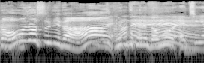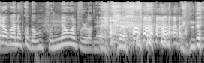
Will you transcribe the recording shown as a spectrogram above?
너무 좋습니다. 네, 근데 너무 애칭이라고 해놓고 너무 본명을 불렀네. 근데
